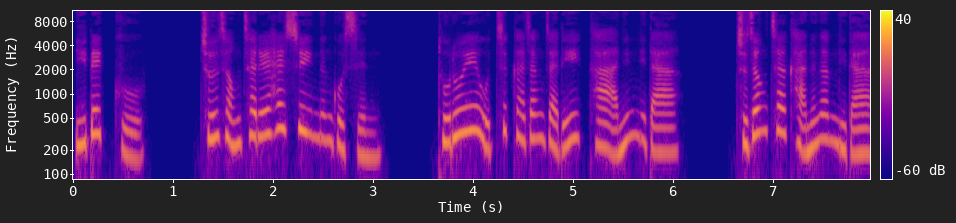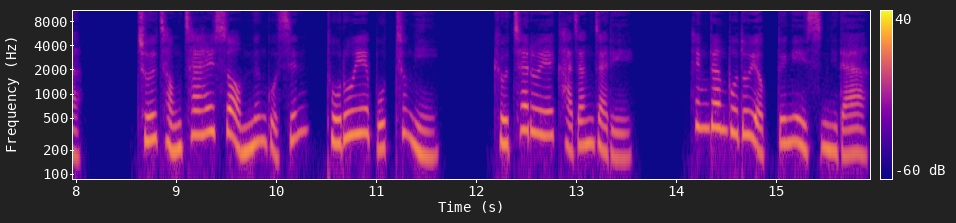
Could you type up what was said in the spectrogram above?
209. 주정차를 할 수 있는 곳은 도로의 우측 가장자리가 아닙니다. 주정차 가능합니다. 주정차할 수 없는 곳은 도로의 모퉁이, 교차로의 가장자리, 횡단보도 옆 등이 있습니다.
